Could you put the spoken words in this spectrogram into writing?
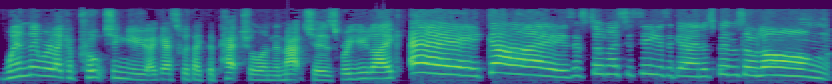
when they were like approaching you, I guess with like the petrol and the matches, were you like, "Hey guys, it's so nice to see you again. It's been so long."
